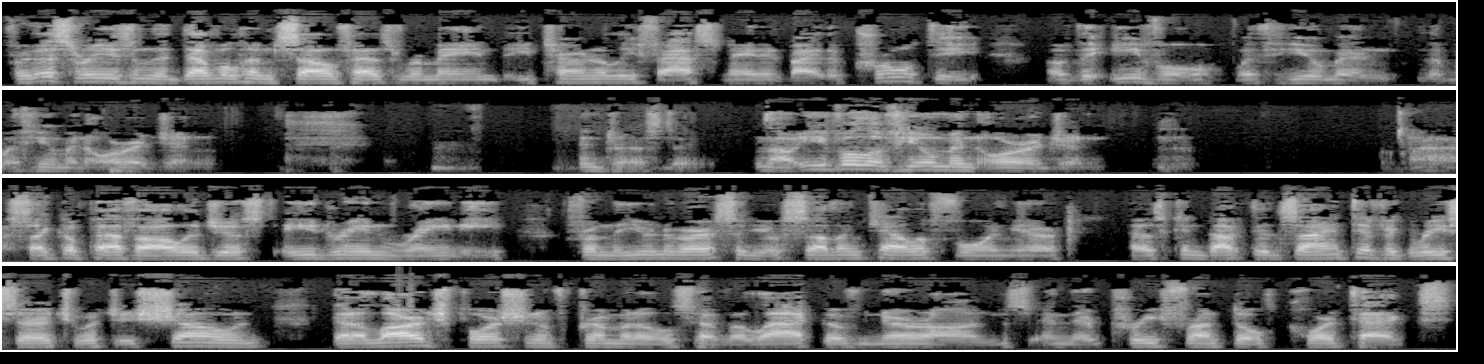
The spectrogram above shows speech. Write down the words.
For this reason, the devil himself has remained eternally fascinated by the cruelty of the evil with human with human origin. Interesting. Now, evil of human origin. Uh, psychopathologist Adrian Rainey from the University of Southern California has conducted scientific research which has shown that a large portion of criminals have a lack of neurons in their prefrontal cortex.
